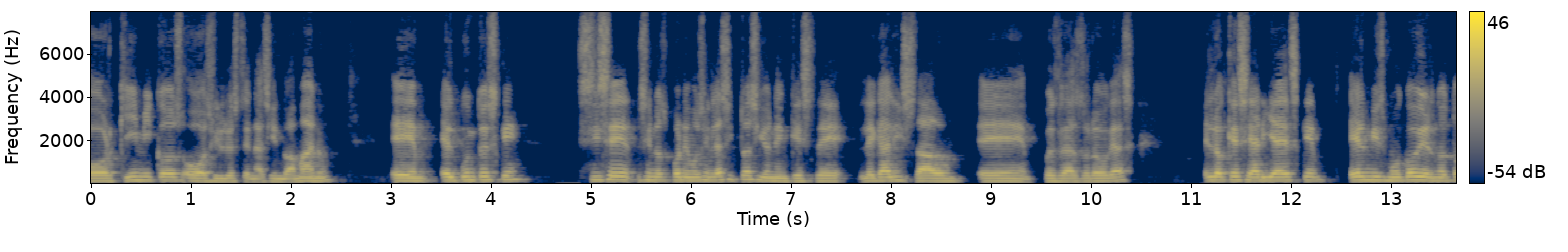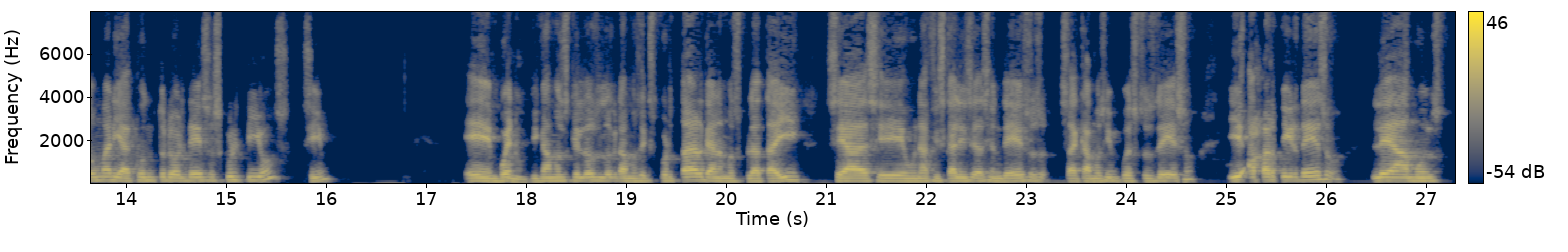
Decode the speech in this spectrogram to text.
por químicos o si lo estén haciendo a mano. Em, el punto es que si, se, si nos ponemos en la situación en que esté legalizado eh, pues las drogas, lo que se haría es que el mismo gobierno tomaría control de esos cultivos, ¿sí? Eh, bueno, digamos que los logramos exportar, ganamos plata ahí, se hace una fiscalización de eso, sacamos impuestos de eso y a partir de eso le damos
